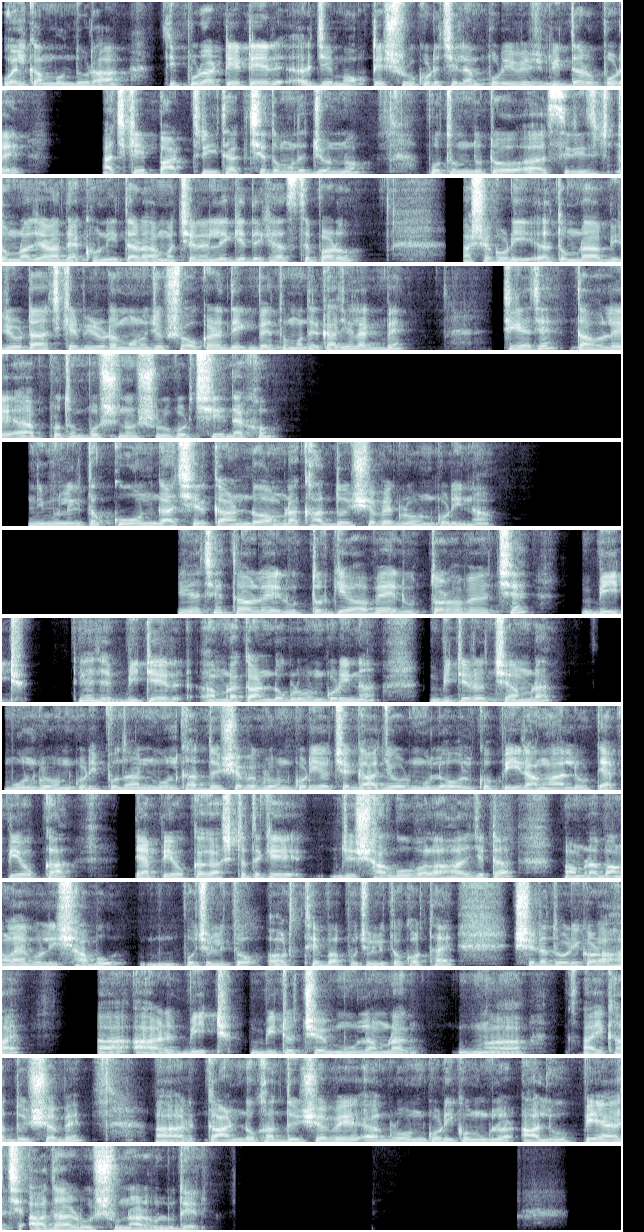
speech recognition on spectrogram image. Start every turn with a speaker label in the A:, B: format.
A: Welcome বন্ধুরা, ত্রিপুরা টেটের যে mock test শুরু করেছিলাম পরিবেশবিদ্যার উপরে, আজকে পার্ট থ্রি থাকছে তোমাদের জন্য। প্রথম দুটো সিরিজ তোমরা যারা দেখোনি, তারা আমার চ্যানেলে গিয়ে দেখে আসতে পারো। আশা করি তোমরা ভিডিওটা, আজকের ভিডিওটা মনোযোগ সহকারে দেখবে, তোমাদের কাজে লাগবে। ঠিক আছে? তাহলে প্রথম প্রশ্ন শুরু করছি, দেখো। নিম্নলিখিত কোন গাছের কাণ্ড আমরা খাদ্য হিসেবে গ্রহণ করি না? ঠিক আছে? তাহলে এর উত্তর কি হবে? এর উত্তর হবে হচ্ছে বিট। ঠিক আছে? বিটের আমরা কাণ্ড গ্রহণ করি না। বিটের হচ্ছে আমরা মূল গ্রহণ করি। প্রধান মূল খাদ্য হিসেবে গ্রহণ করি হচ্ছে গাজর, মূলো, ওলকপি রাঙা আলু ট্যাপিওকা। ট্যাপিওকা গাছটা থেকে যে সাগু বলা হয় যেটা, আমরা বাংলায় বলি সাবু, প্রচলিত অর্থে বা প্রচলিত কথায় সেটা তৈরি করা হয়। আর বিট বিট হচ্ছে মূল আমরা খাই খাদ্য হিসাবে, আর কাণ্ড খাদ্য হিসাবে গ্রহণ করি কোনগুলোর? আলু, পেঁয়াজ, আদা, রসুন আর হলুদের।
